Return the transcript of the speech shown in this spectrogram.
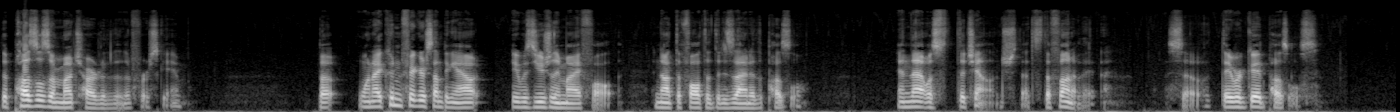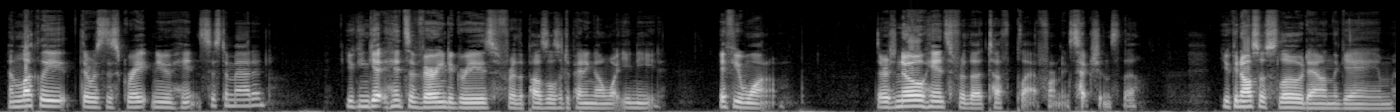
The puzzles are much harder than the first game. But when I couldn't figure something out, it was usually my fault, not the fault of the design of the puzzle. And that was the challenge. That's the fun of it. So they were good puzzles. And luckily, there was this great new hint system added. You can get hints of varying degrees for the puzzles depending on what you need, if you want them. There's no hints for the tough platforming sections, though. You can also slow down the game,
